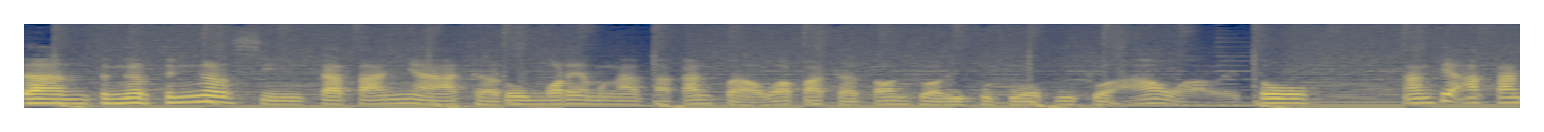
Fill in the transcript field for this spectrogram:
dan dengar-dengar sih katanya ada rumor yang mengatakan bahwa pada tahun 2022 awal itu nanti akan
